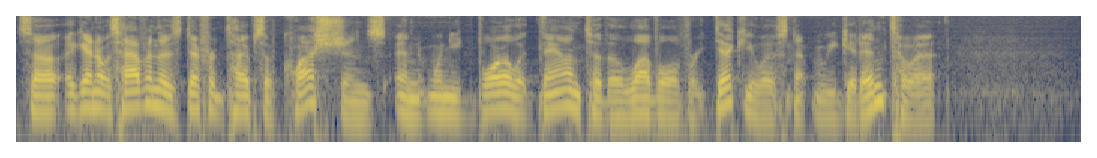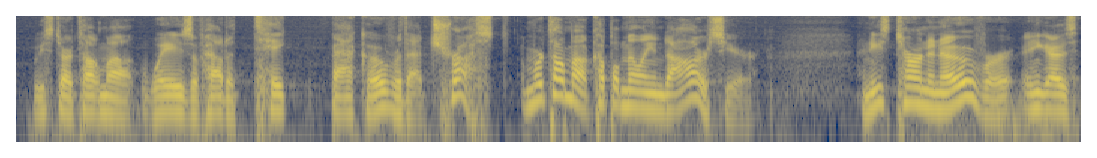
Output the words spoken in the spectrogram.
So again, it was having those different types of questions, and when you boil it down to the level of ridiculousness, when we get into it, we start talking about ways of how to take back over that trust. And we're talking about a couple million dollars here. And he's turning over and he goes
